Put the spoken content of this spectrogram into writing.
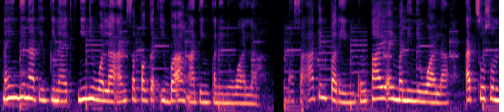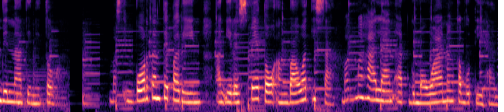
na hindi natin pinaniniwalaan sapagkat iba ang ating paniniwala. Nasa atin pa rin kung tayo ay maniniwala at susundin natin ito. Mas importante pa rin ang irespeto ang bawat isa, magmahalan at gumawa ng kabutihan,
